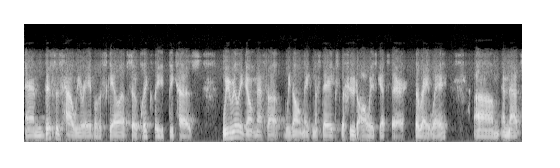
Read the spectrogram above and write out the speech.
And this is how we were able to scale up so quickly because we really don't mess up. We don't make mistakes. The food always gets there the right way. Um, and that's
